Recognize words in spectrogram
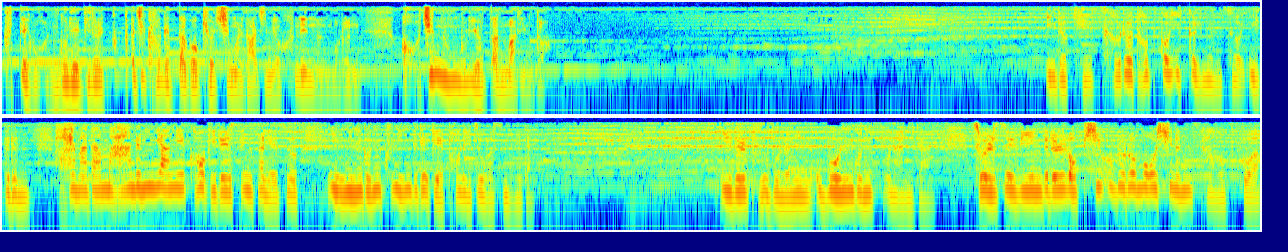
그때 원군의 길을 끝까지 가겠다고 결심을 다지며 흘린 눈물은 거짓 눈물이었단 말인가? 이렇게 서로 돕고 이끌면서 이들은 해마다 많은 양의 고기를 생산해서 인민군 군인들에게 보내주었습니다. 이들 부부는 원군뿐 아니라 절세 위인들을 높이 우러러 모시는 사업과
